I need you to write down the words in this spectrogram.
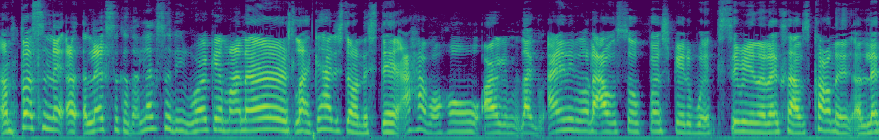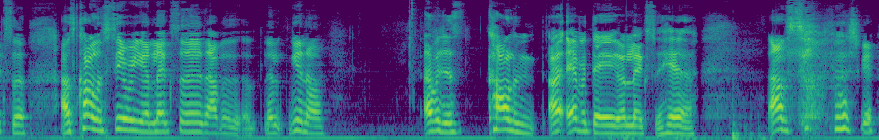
I'm fussing at Alexa because Alexa be working my nerves. Like I just don't understand. I have a whole argument. Like I didn't even know I was so frustrated with Siri and Alexa. I was calling Alexa. I was calling Siri Alexa. I was, you know, I was just calling uh, everything Alexa here. I'm so frustrated.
